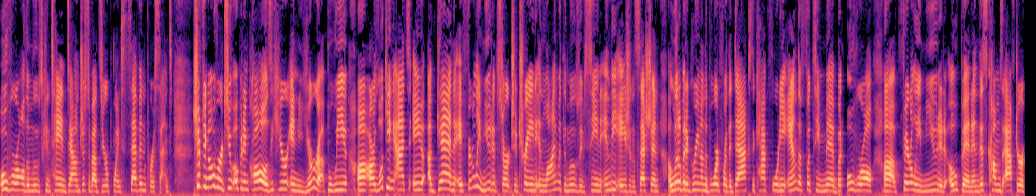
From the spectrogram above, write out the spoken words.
overall the moves contained down just about 0.7 7%. Shifting over to opening calls here in Europe, we uh, are looking at a again a fairly muted start to trade in line with the moves we've seen in the Asian session. A little bit of green on the board for the DAX, the CAC 40, and the FTSE MIB, but overall uh, fairly muted open. And this comes after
